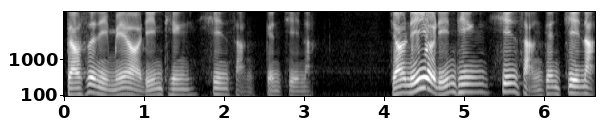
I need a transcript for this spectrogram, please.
表示你没有聆听、欣赏跟接纳。假如你有聆听、欣赏跟接纳。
